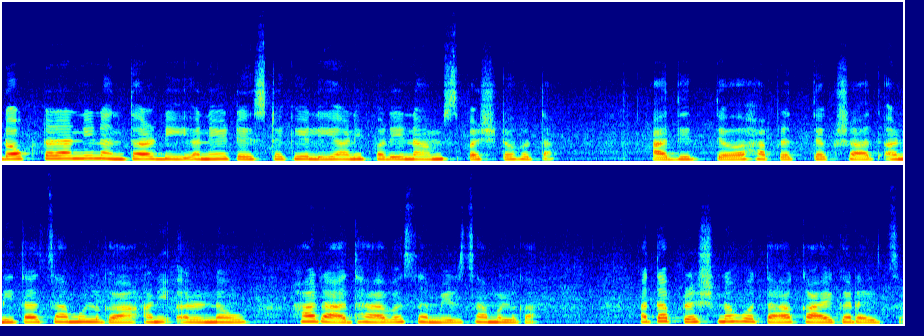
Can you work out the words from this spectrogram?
डॉक्टरांनी नंतर डी एन ए टेस्ट केली आणि परिणाम स्पष्ट होता. आदित्य हा प्रत्यक्षात अनिताचा मुलगा आणि अर्णव हा राधा व समीरचा मुलगा. आता प्रश्न होता काय करायचं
